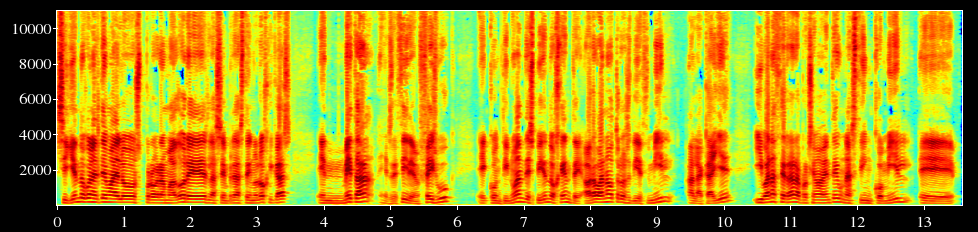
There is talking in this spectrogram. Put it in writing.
Siguiendo con el tema de los programadores, las empresas tecnológicas, en Meta, es decir, en Facebook, eh, continúan despidiendo gente. Ahora van a otros 10.000 a la calle y van a cerrar aproximadamente unas 5.000 eh,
